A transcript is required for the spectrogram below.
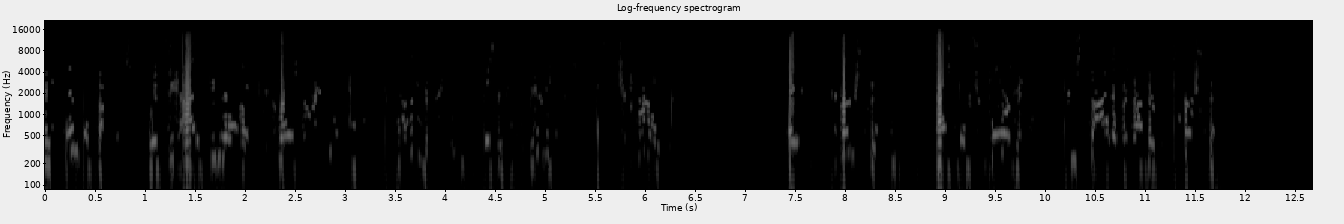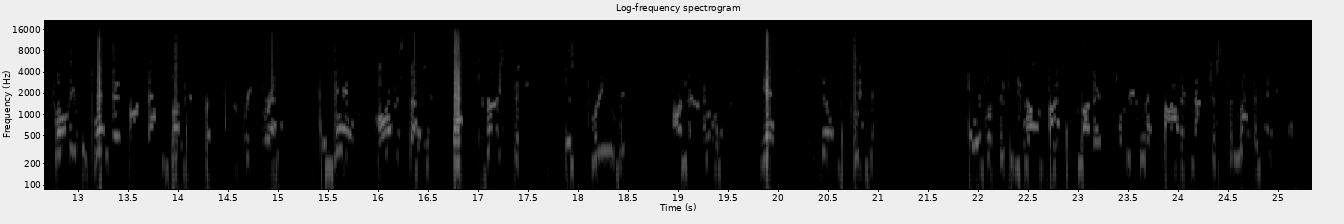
can empathize with the idea of treasury and plundering This experience of childbirth. A person has been forming inside of another person, fully dependent on that mother for every breath. And then, all of a sudden, that person is breathing on their own, yet still dependent, able to be held by the mother and the father, not just the mother anymore.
